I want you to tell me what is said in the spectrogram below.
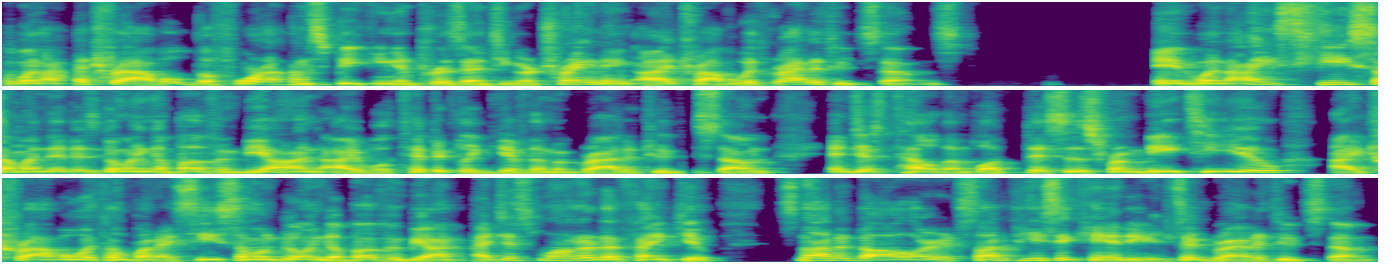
When I travel, before I'm speaking and presenting or training, I travel with gratitude stones. And when I see someone that is going above and beyond, I will typically give them a gratitude stone and just tell them, look, this is from me to you. I travel with them. When I see someone going above and beyond, I just wanted to thank you. It's not a dollar. It's not a piece of candy. It's a gratitude stone.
